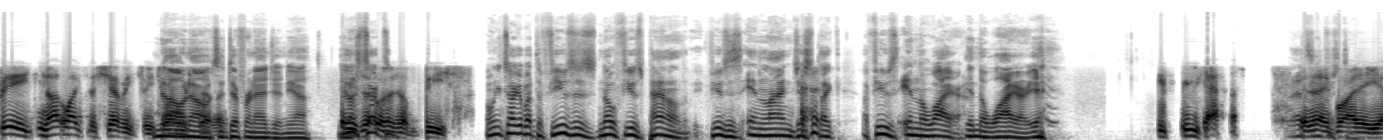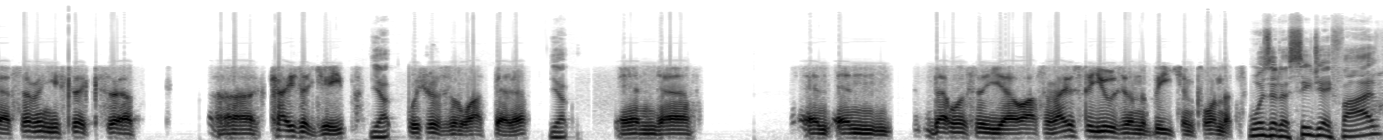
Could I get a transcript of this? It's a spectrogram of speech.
Big, not like the Chevy 327. No, no, it's a different engine. Yeah. It was, it was a beast. When you talk about the fuses, no fuse panel, the fuses in line, just like a fuse in the wire. In the wire. Yeah. yeah. That's and then I interesting. bought a uh, 76 uh, uh, Kaiser Jeep, Yep. which was a lot better. Yep. And uh, and and that was the uh, awesome. I used to use it on the beach in Plymouth. Was it a CJ5?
